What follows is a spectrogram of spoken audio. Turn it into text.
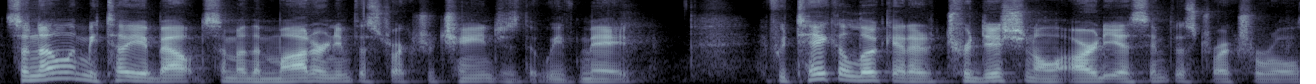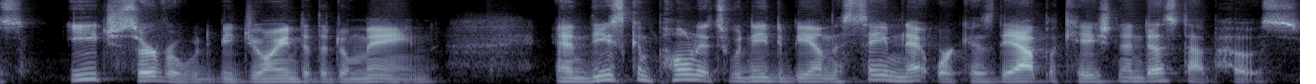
So now let me tell you about some of the modern infrastructure changes that we've made. If we take a look at a traditional RDS infrastructure roles, each server would be joined to the domain, and these components would need to be on the same network as the application and desktop hosts.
